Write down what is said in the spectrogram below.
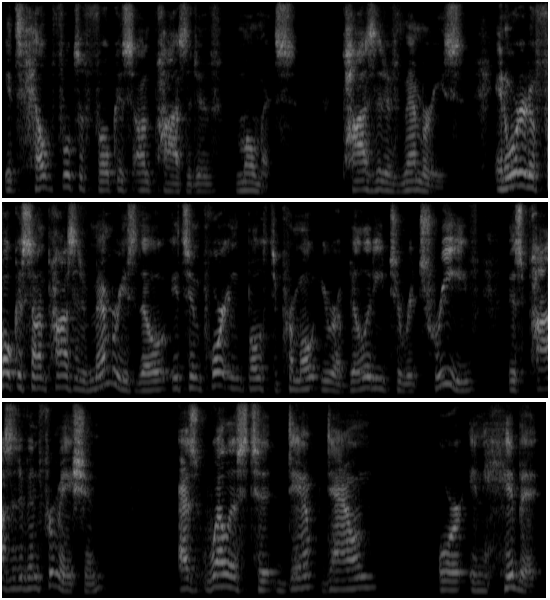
it's helpful to focus on positive moments, positive memories. In order to focus on positive memories, though, it's important both to promote your ability to retrieve this positive information as well as to damp down or inhibit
